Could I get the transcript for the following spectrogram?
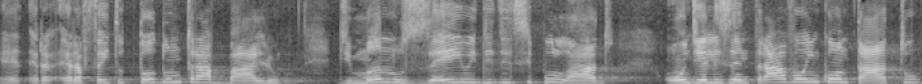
É, era, era feito todo um trabalho de manuseio e de discipulado onde eles entravam em contato,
